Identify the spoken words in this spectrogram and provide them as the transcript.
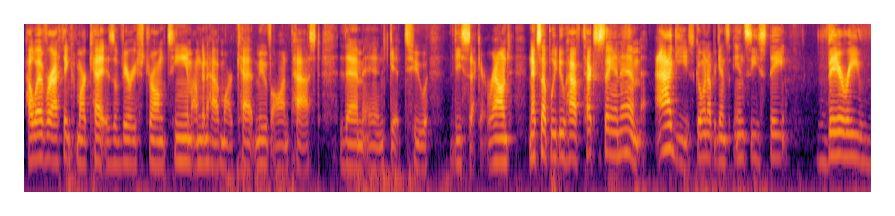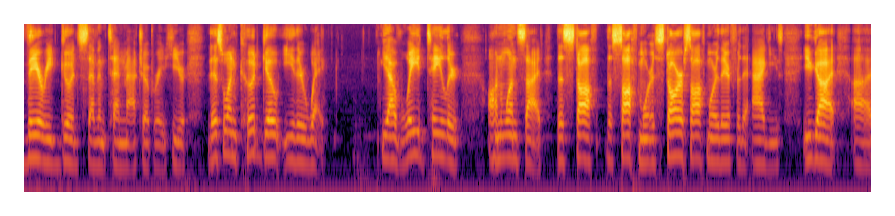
However, I think Marquette is a very strong team. I'm going to have Marquette move on past them and get to the second round. Next up, we do have Texas A&M Aggies going up against NC State. Very, very good 7-10 matchup right here. This one could go either way. You have Wade Taylor on one side, the staff, the sophomore, star sophomore there for the Aggies. You got uh,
